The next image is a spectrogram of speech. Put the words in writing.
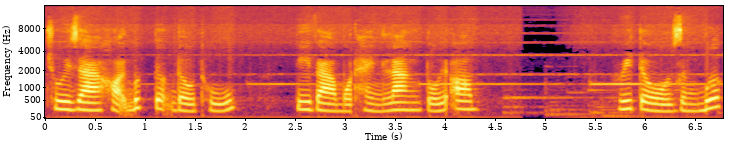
chui ra khỏi bức tượng đầu thú, đi vào một hành lang tối om. Riddle dừng bước.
